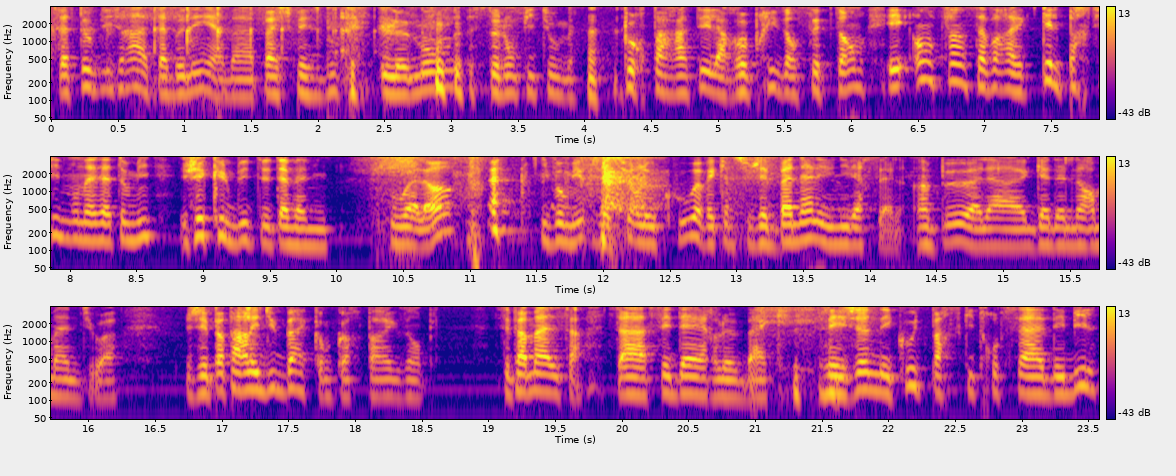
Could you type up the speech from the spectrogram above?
ça t'obligera à t'abonner à ma page Facebook Le Monde selon Pitoum pour pas rater la reprise en septembre et enfin savoir avec quelle partie de mon anatomie j'ai de ta mamie. Ou alors, il vaut mieux que j'assure le coup avec un sujet banal et universel, un peu à la Gad Norman, tu vois. J'ai pas parlé du bac encore par exemple. C'est pas mal ça, ça fédère le bac. Les jeunes écoutent parce qu'ils trouvent ça débile,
